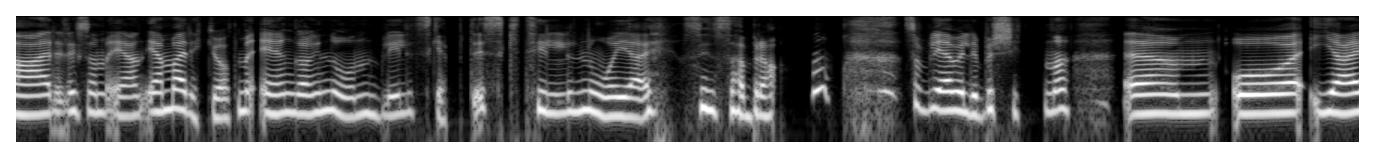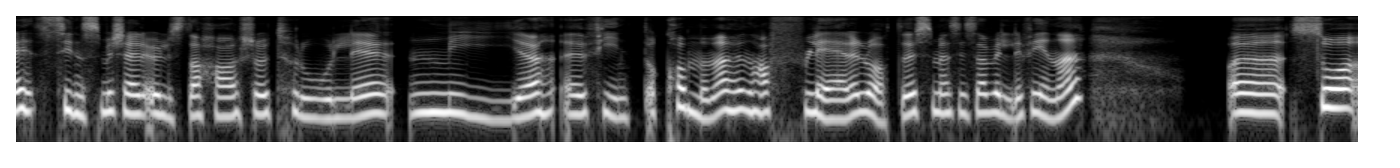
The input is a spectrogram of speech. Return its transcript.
er liksom en Jeg merker jo at med en gang noen blir litt skeptisk til noe jeg syns er bra, så blir jeg veldig beskyttende. Um, og jeg syns Michelle Ullestad har så utrolig mye uh, fint å komme med. Hun har flere låter som jeg syns er veldig fine. Uh, så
